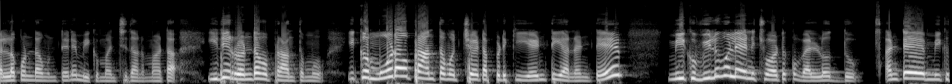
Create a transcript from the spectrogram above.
వెళ్ళకుండా ఉంటేనే మీకు మంచిదనమాట ఇది రెండవ ప్రాంతము. ఇక మూడవ ప్రాంతం వచ్చేటప్పటికి ఏంటి అనంటే మీకు విలువ లేని చోటుకు వెళ్ళొద్దు. అంటే మీకు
